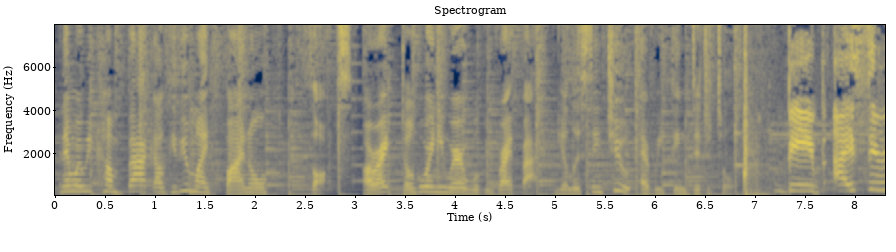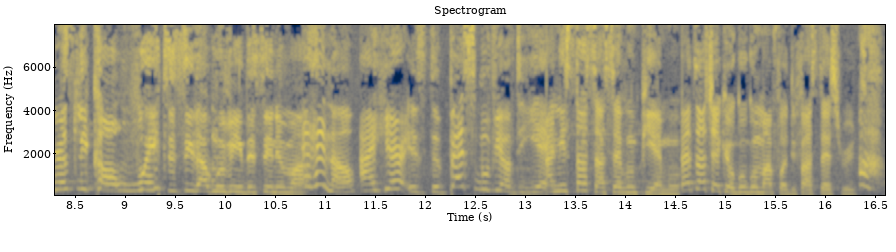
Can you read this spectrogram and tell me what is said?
And then when we come back, I'll give you my final thoughts. All right, don't go anywhere. We'll be right back. You're listening to Everything Digital. Babe, I seriously can't wait to see that movie in the cinema. Hey now, I hear it's the best movie of the year. And it starts at 7 p.m. oh. Better check your Google map for the fastest route. ah,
